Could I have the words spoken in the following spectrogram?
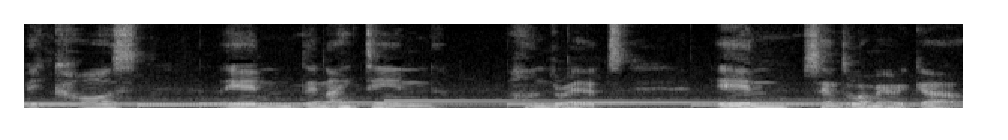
because in the 1900s in Central America,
